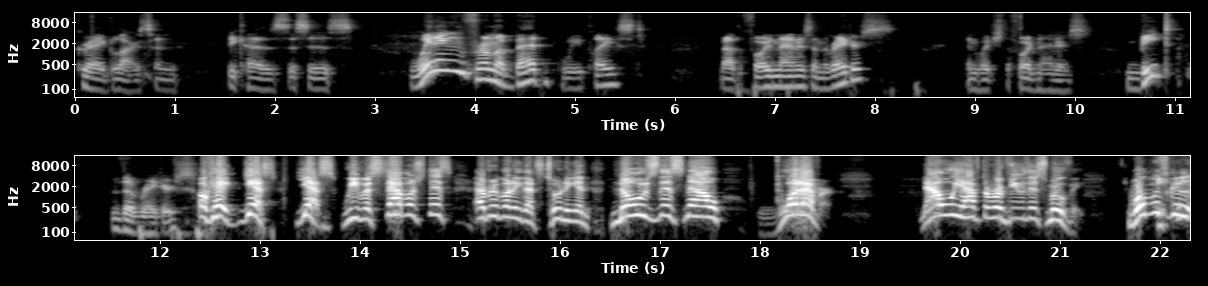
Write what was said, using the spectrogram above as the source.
Greg Larson, because this is winning from a bet we placed about the 49ers and the Raiders, in which the 49ers beat the Raiders. Okay, yes, yes, we've established this. Everybody that's tuning in knows this now. Whatever. Now we have to review this movie. What was gonna?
